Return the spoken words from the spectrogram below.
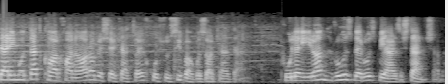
در این مدت کارخانه ها را به شرکت های خصوصی واگذار کردند. پول ایران روز به روز بیارزشتر می شود.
